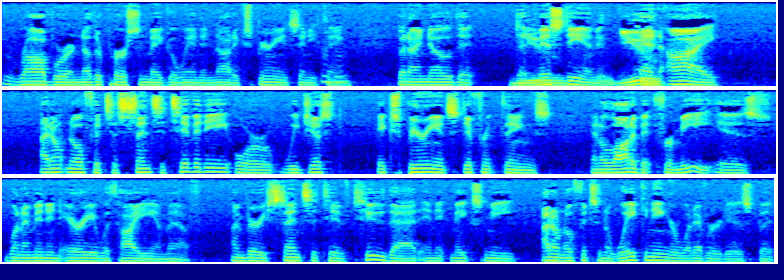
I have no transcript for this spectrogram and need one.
Rob or another person may go in and not experience anything, but I know that, that You- Misty and, and you- and I, I don't know if it's a sensitivity or we just experience different things. And a lot of it for me is when I'm in an area with high EMF. I'm very sensitive to that, and it makes me. I don't know if it's an awakening or whatever it is, but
